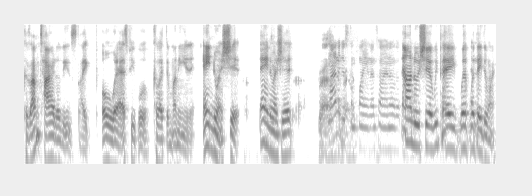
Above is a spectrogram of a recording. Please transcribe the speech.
because I'm tired of these like old ass people collecting money and ain't doing shit. They ain't doing shit. Right, Mine are just right. complaining. That's how I know that. They don't do shit. We pay what what they doing.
